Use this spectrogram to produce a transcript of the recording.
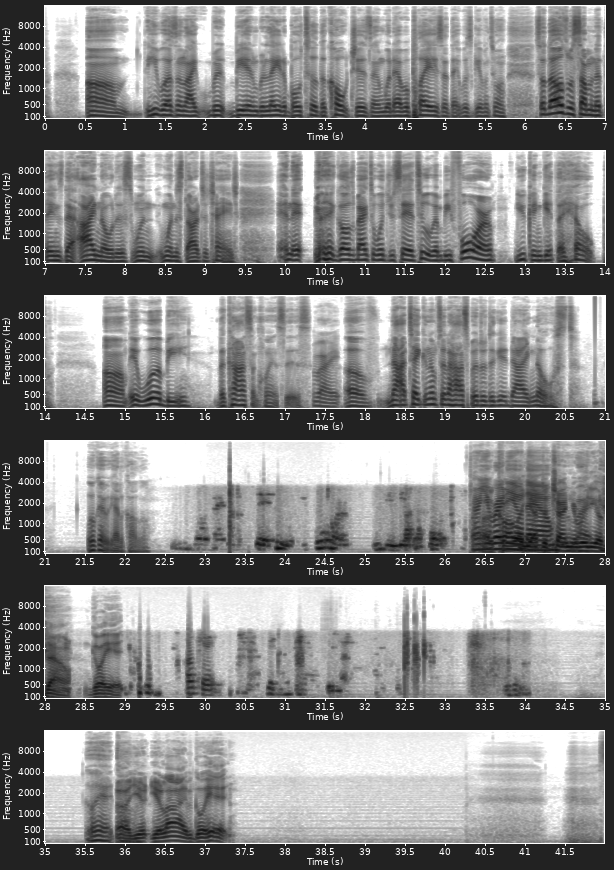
Um, he wasn't like re- being relatable to the coaches and whatever plays that they was giving to him. So those were some of the things that I noticed when when it started to change, and it it goes back to what you said too. And before you can get the help, um, it would be the consequences Right. of not taking them to the hospital to get diagnosed. Okay, we got to call them. Turn Uh, your radio caller, You have to turn your Right. radio down. Go ahead. Okay. Go ahead. Uh, you're, you're live. Go ahead.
